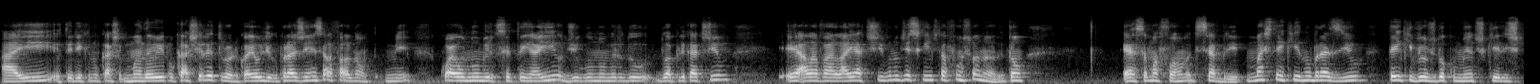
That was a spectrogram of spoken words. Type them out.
Aí eu teria que ir no caixa, manda eu ir no caixa eletrônico. Aí eu ligo para a agência, ela fala, não, me, qual é o número que você tem aí? Eu digo o número do, do aplicativo, ela vai lá e ativa, no dia seguinte está funcionando. Então, essa é uma forma de se abrir. Mas tem que ir no Brasil, tem que ver os documentos que eles,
